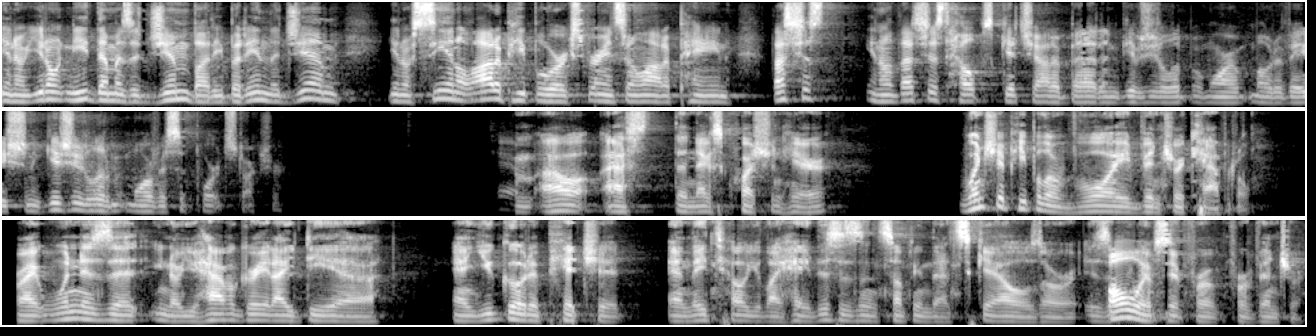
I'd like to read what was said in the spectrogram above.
you know, you don't need them as a gym buddy, but in the gym, you know, seeing a lot of people who are experiencing a lot of pain, that's just, you know, that just helps get you out of bed and gives you a little bit more motivation. It gives you a little bit more of a support structure. Tim, I'll ask the next question here. When should people avoid venture capital? Right? When is it, you know, you have a great idea and you go to pitch it and they tell you like, hey, this isn't something that scales or is Always. it for, for venture?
